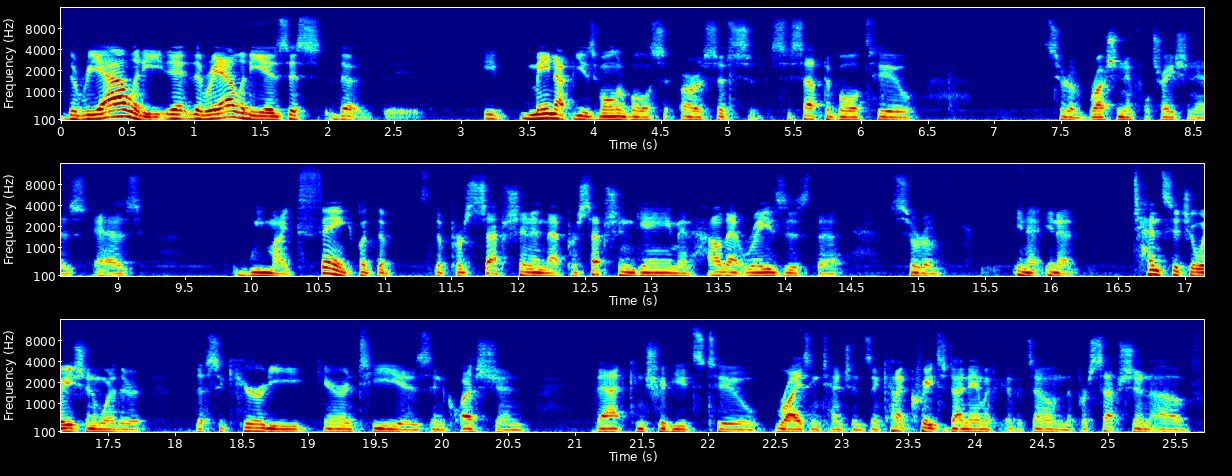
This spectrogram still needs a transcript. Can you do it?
the reality. The reality is this: the it may not be as vulnerable or susceptible to sort of Russian infiltration as as we might think, but the the perception and that perception game and how that raises the sort of in a in a tense situation where there, the security guarantee is in question, that contributes to rising tensions and kind of creates a dynamic of its own. The perception of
